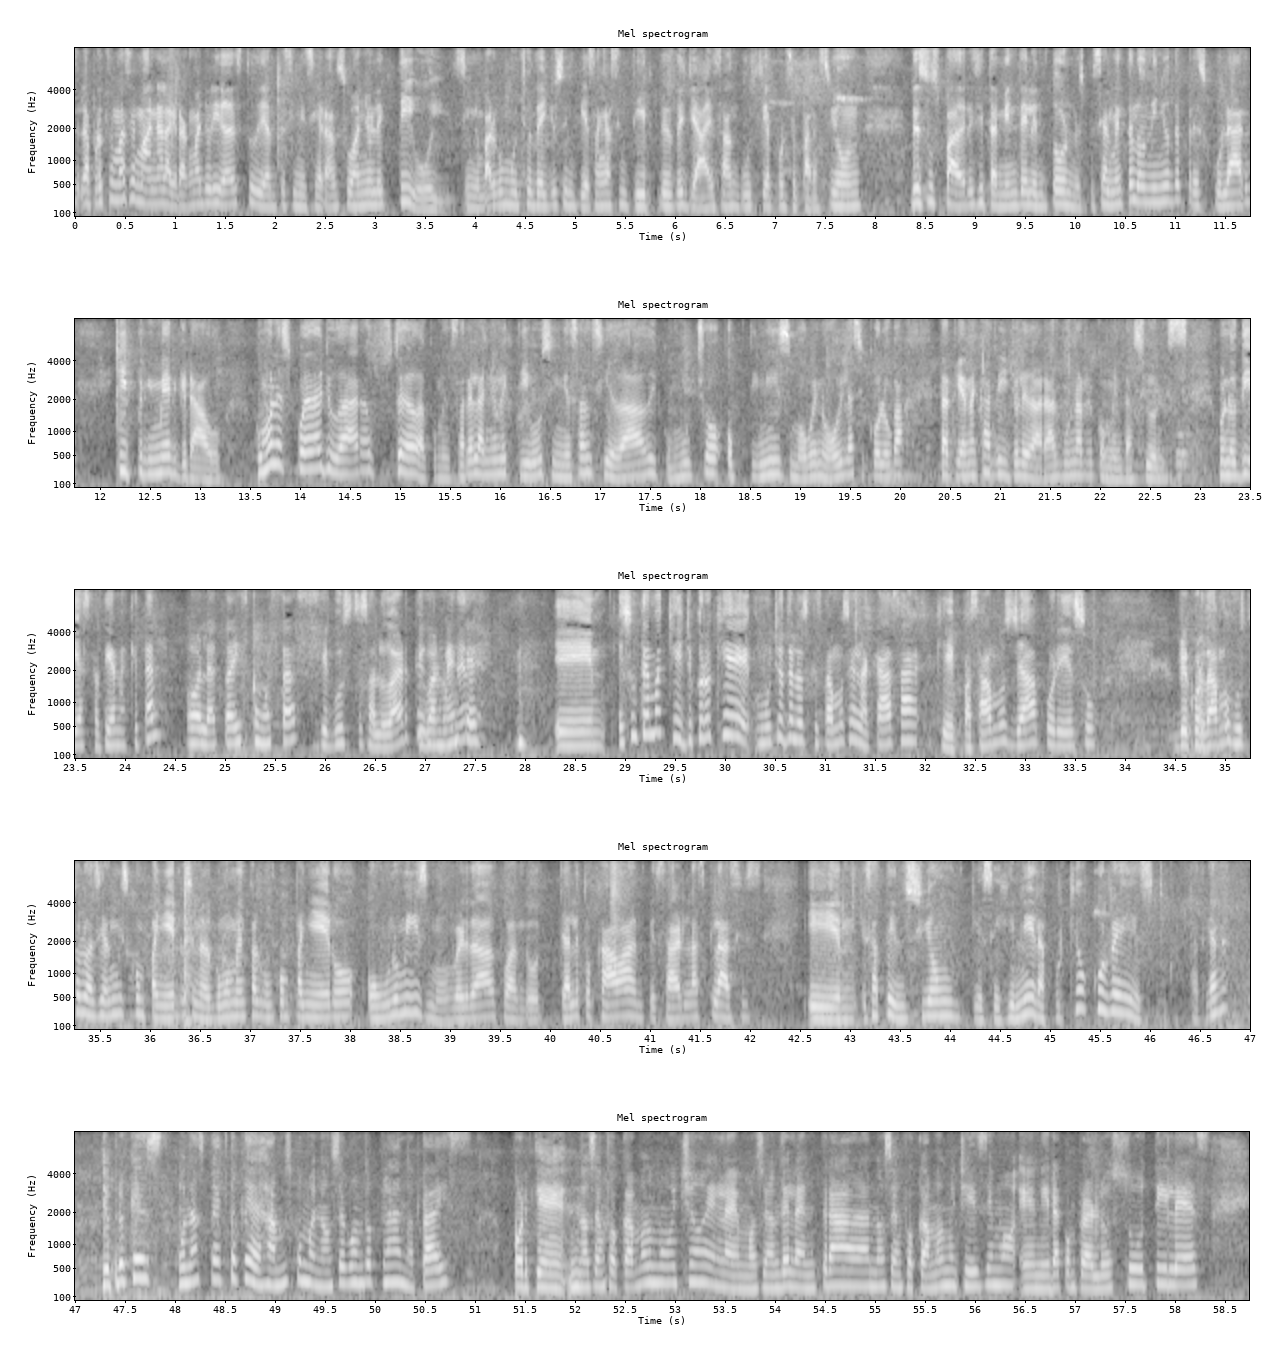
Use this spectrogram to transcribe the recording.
La próxima semana la gran mayoría de estudiantes iniciarán su año lectivo y sin embargo muchos de ellos empiezan a sentir desde ya esa angustia por separación de sus padres y también del entorno, especialmente los niños de preescolar y primer grado. ¿Cómo les puede ayudar a usted a comenzar el año lectivo sin esa ansiedad y con mucho optimismo? Bueno, hoy la psicóloga Tatiana Carrillo le dará algunas recomendaciones. Buenos días, Tatiana, ¿qué tal? Hola, Thais, ¿cómo estás? Qué gusto saludarte. Igualmente. Eh, es un tema que yo creo que muchos de los que estamos en la casa, que pasamos ya por eso, recordamos, justo lo hacían mis compañeros, en algún momento algún compañero o uno mismo, ¿verdad? Cuando ya le tocaba empezar las clases, eh, esa tensión que se genera. ¿Por qué ocurre esto, Tatiana? Yo creo que es un aspecto que dejamos como en un segundo plano, Thais porque nos enfocamos mucho en la emoción de la entrada, nos enfocamos muchísimo en ir a comprar los útiles,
